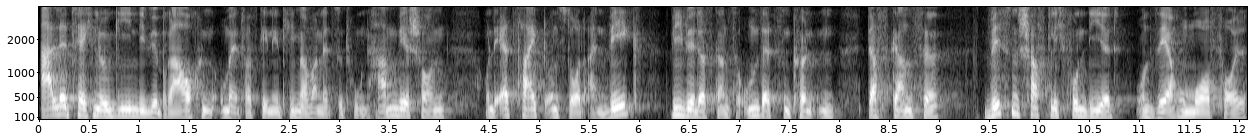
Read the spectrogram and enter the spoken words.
Alle Technologien, die wir brauchen, um etwas gegen den Klimawandel zu tun, haben wir schon und er zeigt uns dort einen Weg, wie wir das Ganze umsetzen könnten. Das Ganze wissenschaftlich fundiert und sehr humorvoll.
